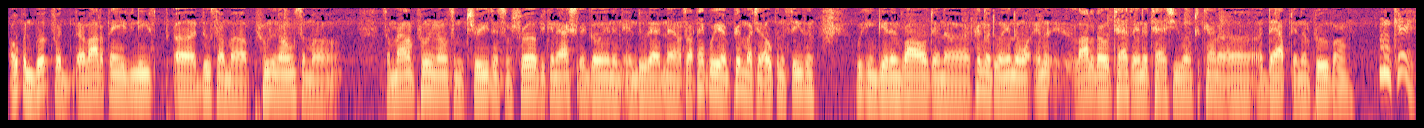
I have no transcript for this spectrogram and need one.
open book for a lot of things. You need uh, do some uh, pruning on some uh, some mountain pruning on some trees and some shrubs. You can actually go in and, and do that now. So I think we're in pretty much an open season. We can get involved in uh, pretty much doing any, any, a lot of those tasks or any tasks you want to kind of uh, adapt and improve on. Okay.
